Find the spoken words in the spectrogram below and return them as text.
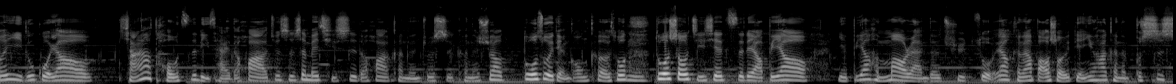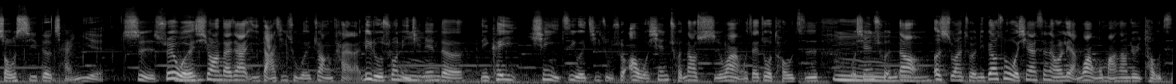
所以如果要想要投资理财的话，就是圣杯骑士的话，可能就是可能需要多做一点功课，说嗯。多收集一些资料，不要也不要很贸然的去做，要可能要保守一点，因为它可能不是熟悉的产业。是，所以我也希望大家以打基础为状态了。例如说，你今天嗯的，你可以先以自己为基础，说哦，我先存到十万，我再做投资；我先存到二十万左右。你不要说我现在身上有两万，我马上就去投资。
